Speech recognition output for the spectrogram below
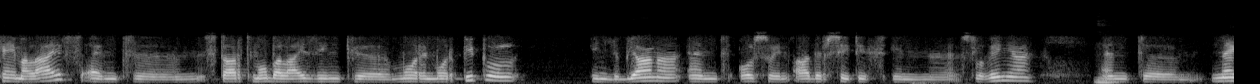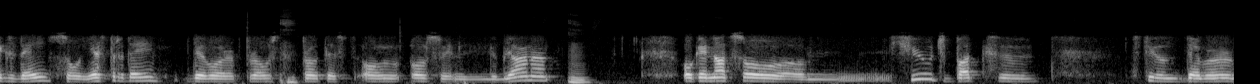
came alive and um start mobilizing uh, more and more people in Ljubljana and also in other cities in uh, Slovenia. And um, next day, so yesterday, there were pro- protests all, also in Ljubljana. Okay, not so um, huge, but uh, still there were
